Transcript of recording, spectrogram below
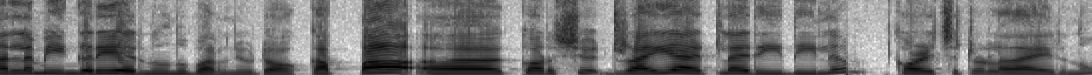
നല്ല മീൻകറിയായിരുന്നു എന്ന് പറഞ്ഞു കേട്ടോ കപ്പ കുറച്ച് ഡ്രൈ ആയിട്ടുള്ള രീതിയിൽ കുഴച്ചിട്ടുള്ളതായിരുന്നു.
